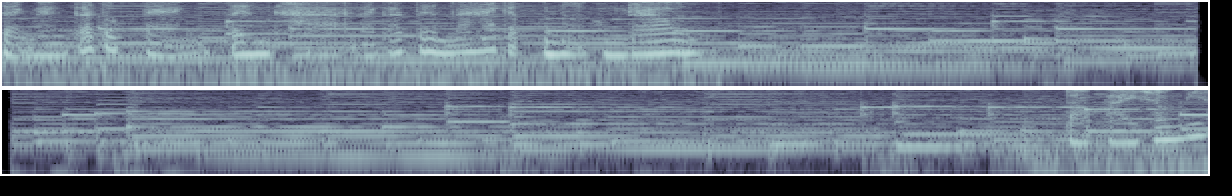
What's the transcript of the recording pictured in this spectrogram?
จากนั้นก็ตกแต่งเติมขาแล้วก็เติมหน้าให้กับคุณหนอนของเรา ช่องที่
